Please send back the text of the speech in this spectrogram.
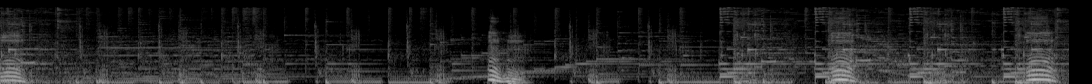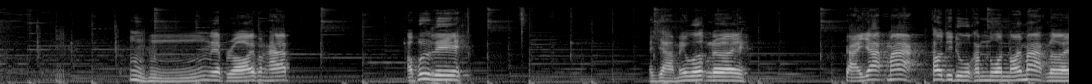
อืมอืมอืมอืมอืมเรียบร้อยบ้างครับ เอาพูดดีไอ้ยาไม่เวิร์กเลยจ่ายยากมาก เท่าที่ดูคำนวณน้อยมากเลย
